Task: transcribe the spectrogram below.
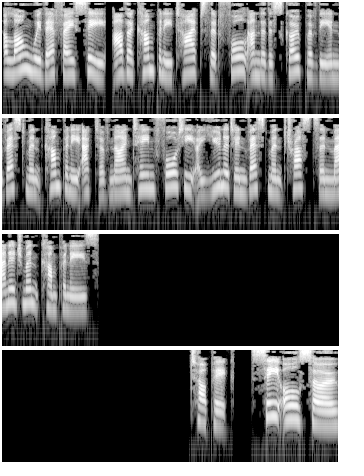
Along with FAC, other company types that fall under the scope of the Investment Company Act of 1940 are unit investment trusts and management companies. See also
